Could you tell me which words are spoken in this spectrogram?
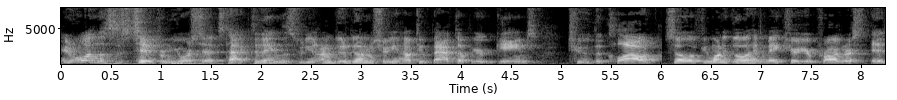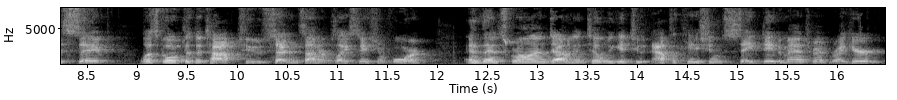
Hey everyone, this is Tim from Your Six Tech. Today in this video, I'm going to show you how to back up your games to the cloud. So if you want to go ahead and make sure your progress is saved, let's go up to the top to Settings on our PlayStation 4, and then scroll on down until we get to Application Save Data Management right here.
